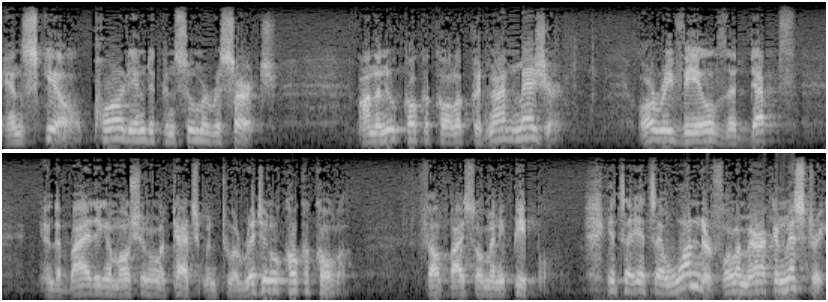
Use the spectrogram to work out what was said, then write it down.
and skill poured into consumer research on the new Coca Cola could not measure or reveal the depth and abiding emotional attachment to original Coca Cola felt by so many people. It's a, it's a wonderful American mystery,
